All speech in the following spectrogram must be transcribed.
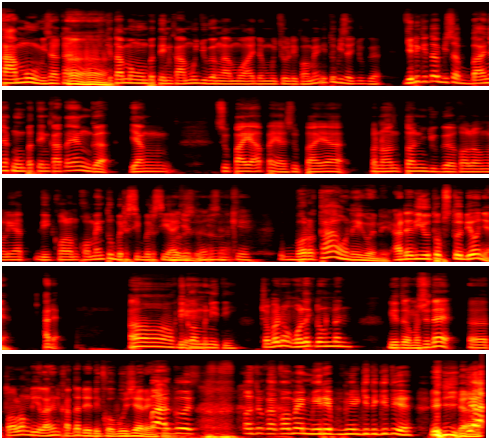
Kamu misalkan. Eh, eh. Kita mau ngumpetin kamu juga nggak mau ada muncul di komen itu bisa juga. Jadi kita bisa banyak ngumpetin kata yang enggak yang supaya apa ya? Supaya penonton juga kalau ngelihat di kolom komen tuh bersih-bersih aja tuh bisa. Oke. Baru tahu nih gue nih. Ada di YouTube studionya? Ada. Oh, oke. Di community. Coba dong ngulik dong dan gitu. Maksudnya eh, tolong dihilangin kata Deddy Kobuzier ya. Bagus. Oh suka komen mirip-mirip gitu-gitu ya? Iya. Ya.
